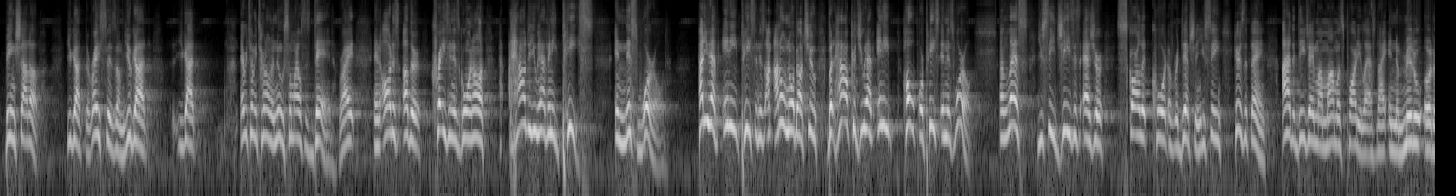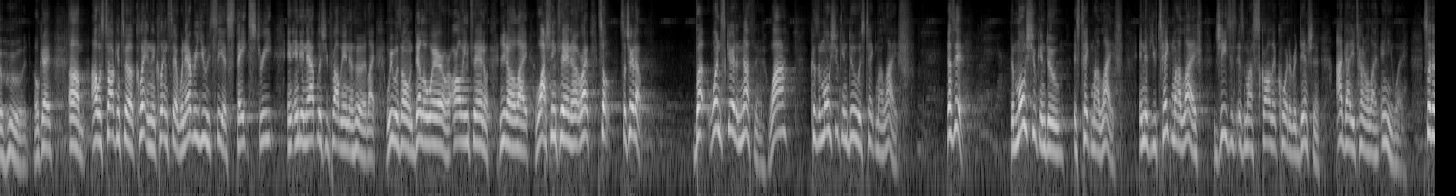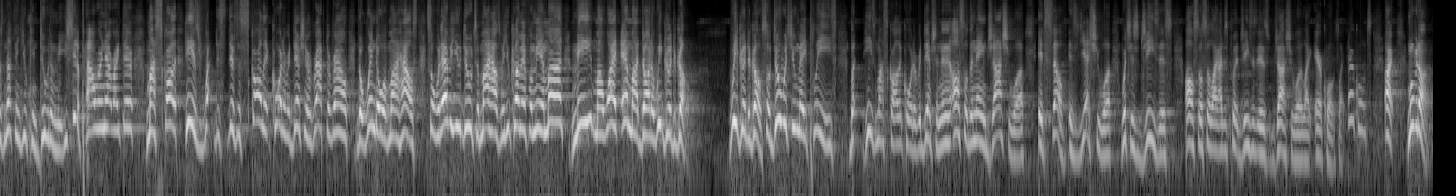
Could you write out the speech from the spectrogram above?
being shot up. You got the racism. You got, you got, every time you turn on the news, somebody else is dead, right? And all this other craziness going on. How do you have any peace in this world? How do you have any peace in this? I don't know about you, but how could you have any hope or peace in this world unless you see Jesus as your scarlet cord of redemption? You see, here's the thing I had to DJ my mama's party last night in the middle of the hood, okay? Um, I was talking to Clinton, and Clinton said, whenever you see a state street in Indianapolis, you're probably in the hood. Like, we was on Delaware or Arlington or, you know, like Washington, uh, right? So, so check it out. But wasn't scared of nothing. Why? Because the most you can do is take my life. That's it. The most you can do is take my life. And if you take my life, Jesus is my scarlet cord of redemption. I got eternal life anyway. So there's nothing you can do to me. You see the power in that right there? My scarlet, he is, there's a scarlet cord of redemption wrapped around the window of my house. So whatever you do to my house, when you come in for me and mine, me, my wife, and my daughter, we good to go. We good to go. So do what you may please, but he's my scarlet cord of redemption. And then also the name Joshua itself is Yeshua, which is Jesus. Also, so like I just put Jesus is Joshua, like air quotes, like air quotes. All right, moving on.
